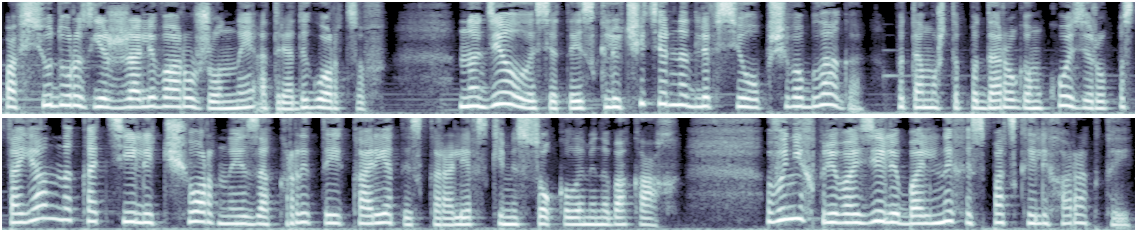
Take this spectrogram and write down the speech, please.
повсюду разъезжали вооруженные отряды горцев. Но делалось это исключительно для всеобщего блага, потому что по дорогам к озеру постоянно катили черные закрытые кареты с королевскими соколами на боках. В них привозили больных испанской лихорадкой.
